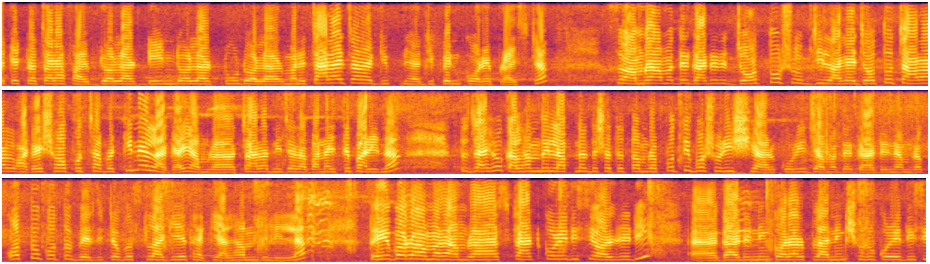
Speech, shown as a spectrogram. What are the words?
এক একটা চারা five dollar ten dollar two dollar মানে চারায় চারায় ডিপেন্ড করে প্রাইসটা সো আমরা আমাদের গার্ডেনে যত সবজি লাগাই, যত চারা লাগাই, সব হচ্ছে আমরা কিনে লাগাই। আমরা চারা নিজেরা বানাইতে পারি না। তো যাই হোক আলহামদুলিল্লাহ আপনাদের সাথে তো আমরা প্রতি বছরই শেয়ার করি যে আমাদের গার্ডেনে আমরা কত কত ভেজিটেবলস লাগিয়ে থাকি, আলহামদুলিল্লাহ। তো এবারও আমরা আমরা স্টার্ট করে দিছি অলরেডি গার্ডেনিং করার প্ল্যানিং শুরু করে দিছি,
